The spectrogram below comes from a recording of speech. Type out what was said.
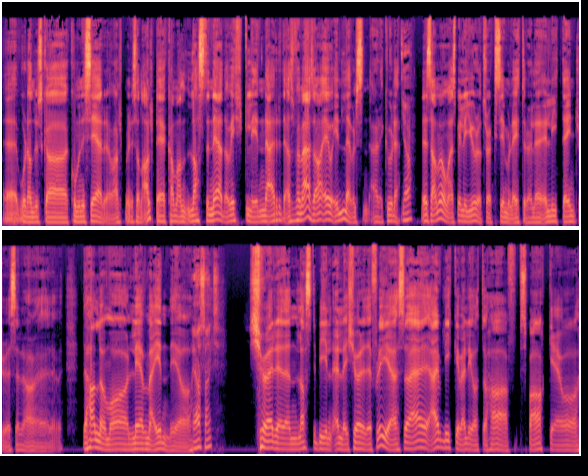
eh, hvordan du skal kommunisere og alt mulig sånn. Alt det kan man laste ned og virkelig nerde. Altså For meg så er jo innlevelsen er det kule. Ja. Det er det samme om jeg spiller Eurotruck Simulator eller Elite Dangerous. Eller, eh, det handler om å leve meg inn i og ja, sant? kjøre den lastebilen eller kjøre det flyet. Så jeg, jeg liker veldig godt å ha spake og,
